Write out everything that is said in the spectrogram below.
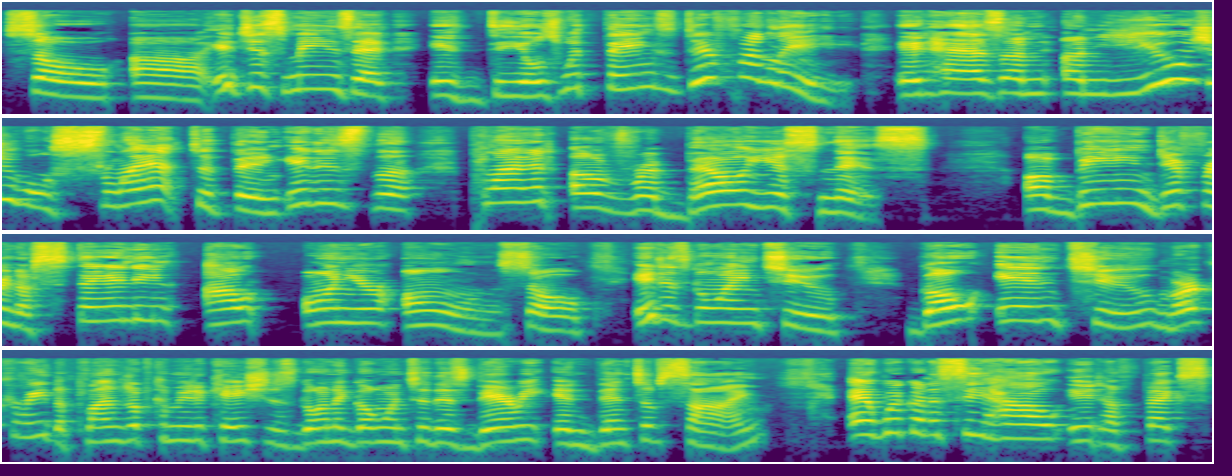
So uh, it just means that it deals with things differently. It has an unusual slant to things. It is the planet of rebelliousness, of being different, of standing out on your own. So it is going to go into Mercury, the planet of communication, is going to go into this very inventive sign. And we're going to see how it affects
